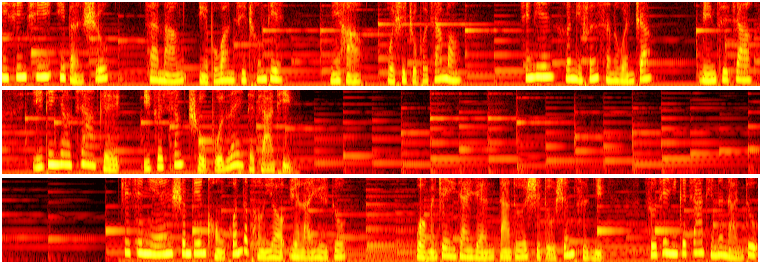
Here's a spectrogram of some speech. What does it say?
一星期一本书，再忙也不忘记充电。你好，我是主播佳萌，今天和你分享的文章，名字叫《一定要嫁给一个相处不累的家庭》。这些年，身边恐婚的朋友越来越多。我们这一代人大多是独生子女，组建一个家庭的难度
